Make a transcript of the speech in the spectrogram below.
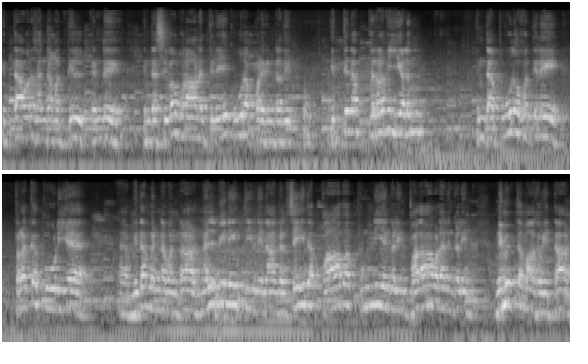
இத்தாவர சங்கமத்தில் என்று இந்த சிவபுராணத்திலே கூறப்படுகின்றது. இத்தனை பிறவிகளும் இந்த பூலோகத்திலே பிறக்கக்கூடிய அஹ், விதம் என்னவென்றால் நல்வினை தீவினை நாங்கள் செய்த பாவ புண்ணியங்களின் பலாவலன்களின் நிமித்தமாகவே தான்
